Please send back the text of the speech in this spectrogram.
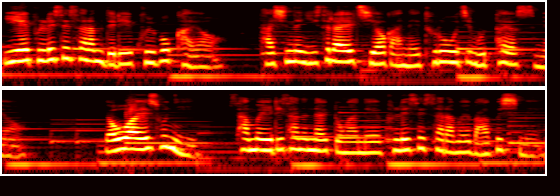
이에 블레셋 사람들이 굴복하여 다시는 이스라엘 지역 안에 들어오지 못하였으며 여호와의 손이 사무엘이 사는 날 동안에 블레셋 사람을 막으심에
